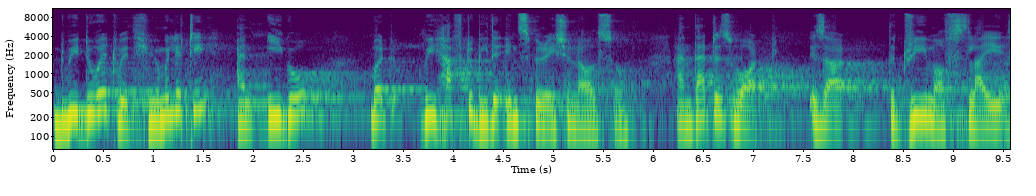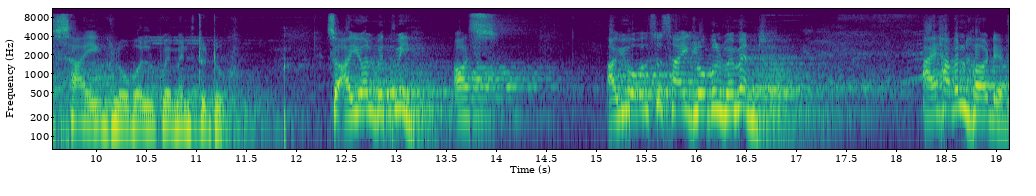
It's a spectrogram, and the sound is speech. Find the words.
We do it with humility and ego, but we have to be the inspiration also. And that is what is our, the dream of Sai Global Women to do. So, are you all with me? Us? Are you also Sai Global Women? I haven't heard it.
